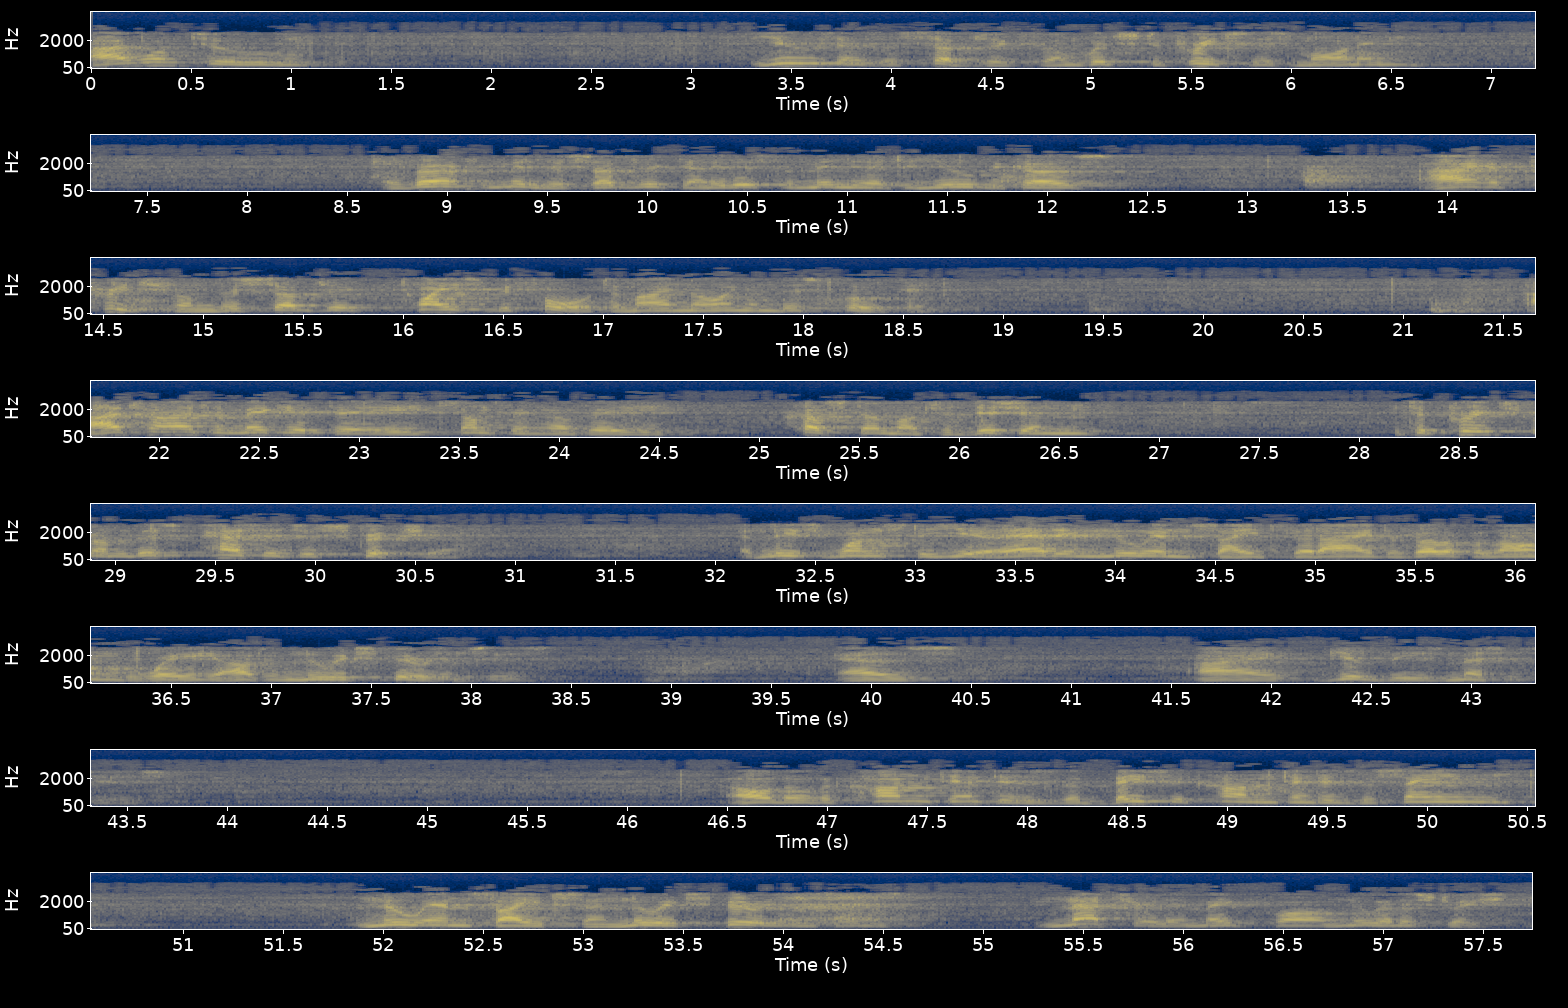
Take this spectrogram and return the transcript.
I want to use as a subject from which to preach this morning a very familiar subject, and it is familiar to you because I have preached from this subject twice before to my knowing in this pulpit. I try to make it a something of a custom or tradition to preach from this passage of Scripture at least once a year, adding new insights that I develop along the way out of new experiences as I give these messages. Although the content is, the basic content is the same, new insights and new experiences naturally make for new illustrations.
